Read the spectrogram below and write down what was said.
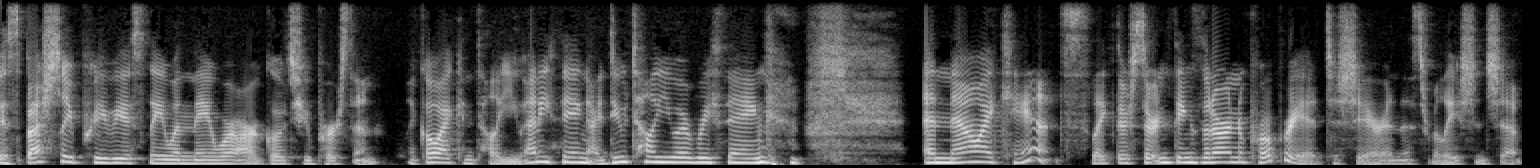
especially previously when they were our go-to person, like, oh, I can tell you anything. I do tell you everything. and now I can't. Like there's certain things that aren't appropriate to share in this relationship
